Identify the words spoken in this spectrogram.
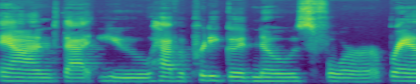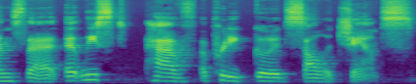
and that you have a pretty good nose for brands that at least have a pretty good, solid chance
